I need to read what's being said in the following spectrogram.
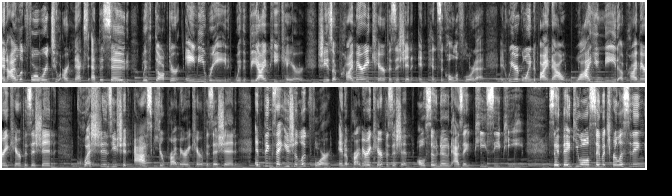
And I look forward to our next episode with Dr. Amy Reed with VIP Care. She is a primary care physician in Pensacola, Florida. And we are going to find out why you need a primary care physician questions you should ask your primary care physician, and things that you should look for in a primary care physician, also known as a PCP. So, thank you all so much for listening.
